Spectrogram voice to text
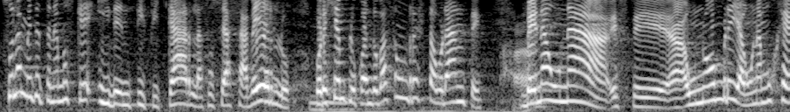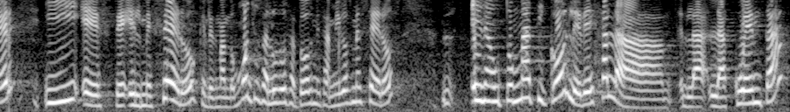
solamente tenemos que identificarlas, o sea, saberlo. Por ejemplo, cuando vas a un restaurante, ven a una, este, a un hombre y a una mujer y este, el mesero, que les mando muchos saludos a todos mis amigos meseros, en automático le deja la, la, la cuenta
